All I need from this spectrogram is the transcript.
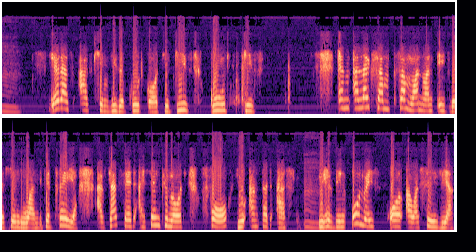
Mm. Let us ask Him. He's a good God. He gives good gifts. And I like Psalm, Psalm 118, verse 21. It's a prayer. I've just said, I thank you, Lord, for you answered us. Mm. You have been always all our Savior.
